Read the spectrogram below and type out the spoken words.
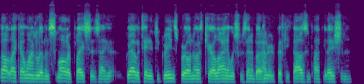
felt like I wanted to live in smaller places. I gravitated to Greensboro, North Carolina, which was then about 150,000 population.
